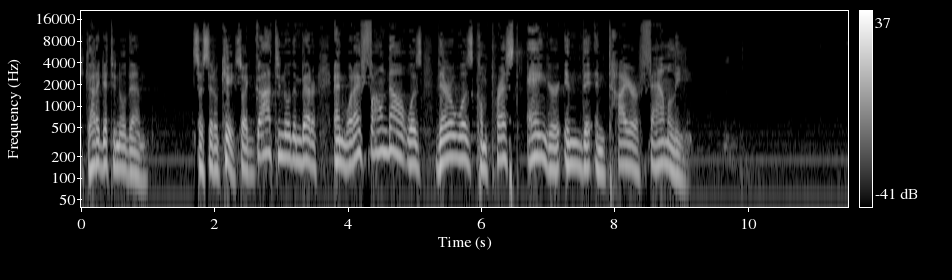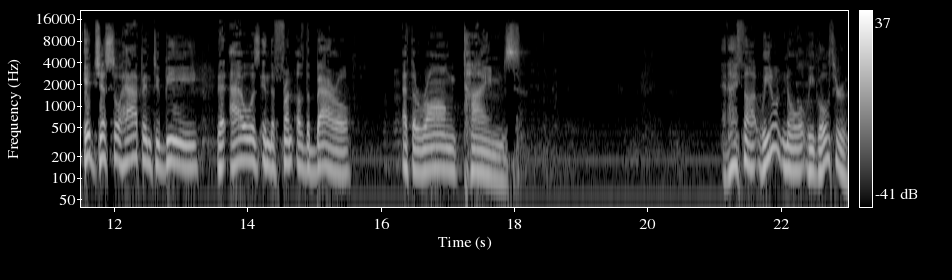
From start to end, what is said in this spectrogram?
You got to get to know them." So I said, "Okay." So I got to know them better. And what I found out was there was compressed anger in the entire family. It just so happened to be that I was in the front of the barrel at the wrong times. And I thought, we don't know what we go through.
